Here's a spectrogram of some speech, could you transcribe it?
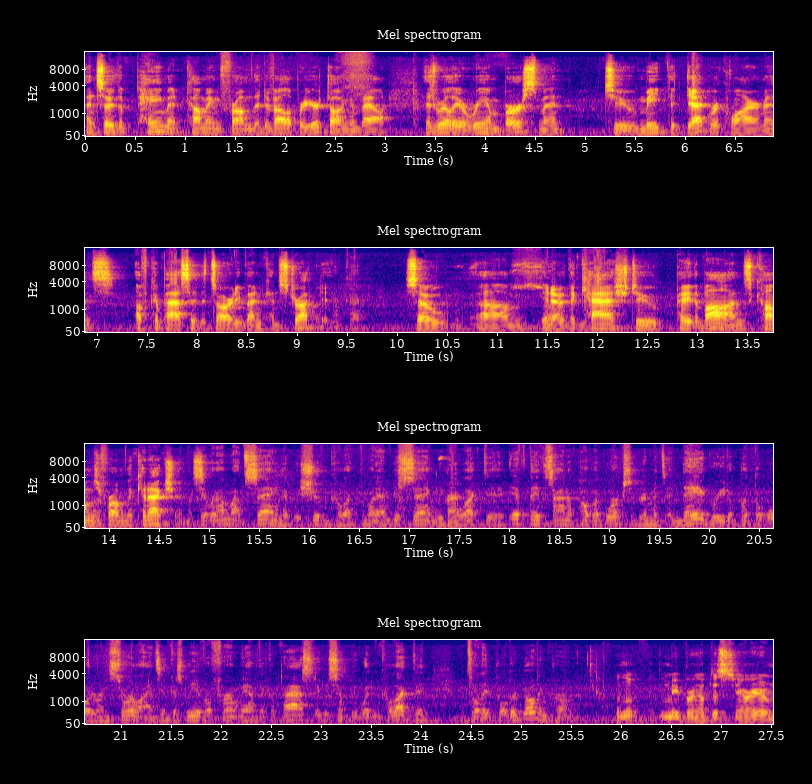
And so the payment coming from the developer you're talking about is really a reimbursement to meet the debt requirements of capacity that's already been constructed. Okay. So, um, you know, the cash to pay the bonds comes from the connections. Okay, but I'm not saying that we shouldn't collect the money, I'm just saying we Right. collect it if they sign a public works agreement and they agree to put the water and sewer lines in, because we have a firm, we have the capacity, we simply wouldn't collect it until they pull their building permit. Let, me bring up this scenario,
